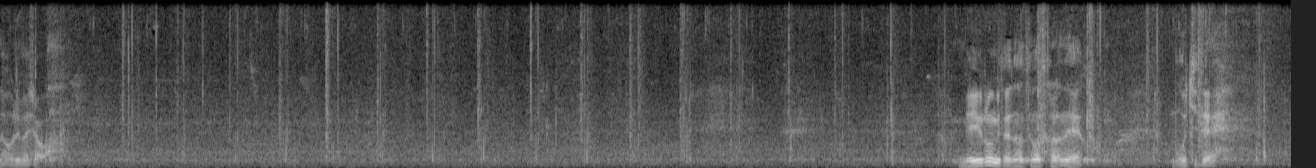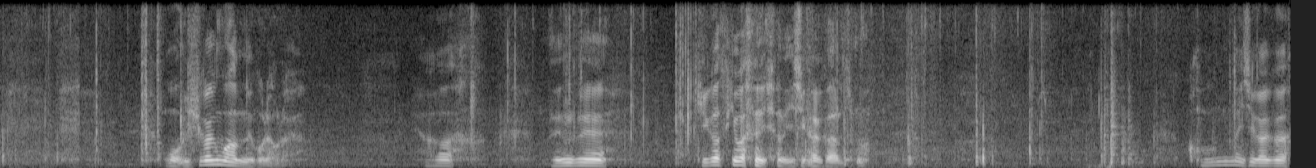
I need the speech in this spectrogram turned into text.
はい。治りましょう。迷路みたいになってますからね。墓地で。お石垣もあるねこれこれいや全然気がつきませんでしたね石垣があるとこんな石垣が。ね。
